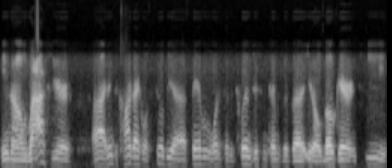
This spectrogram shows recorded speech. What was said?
you know, last year, uh, I think the contract will still be a favorable one for the Twins, just in terms of the you know low guarantee.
